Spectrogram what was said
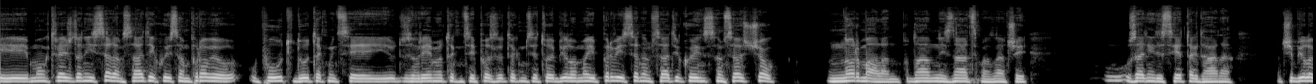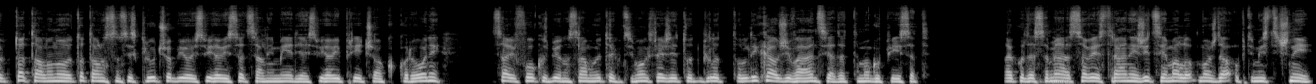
i mogu reći da ni sedam sati koji sam proveo u putu do utakmice i za vrijeme utakmice i poslije utakmice, to je bilo moji prvi sedam sati kojim sam se osjećao normalan, pod navodnim znacima, znači u, zadnjih desetak dana. Znači bilo je totalno, ono, totalno sam se isključio bio iz svih ovih socijalnih medija i svih ovih priča oko koroni. Sav je fokus bio na samoj utakmici. Mogu reći da je to bilo tolika uživancija da te mogu pisati. Tako da sam ja s ove strane žice malo možda optimističniji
